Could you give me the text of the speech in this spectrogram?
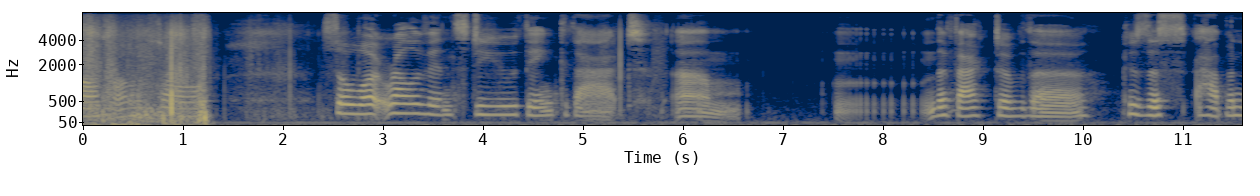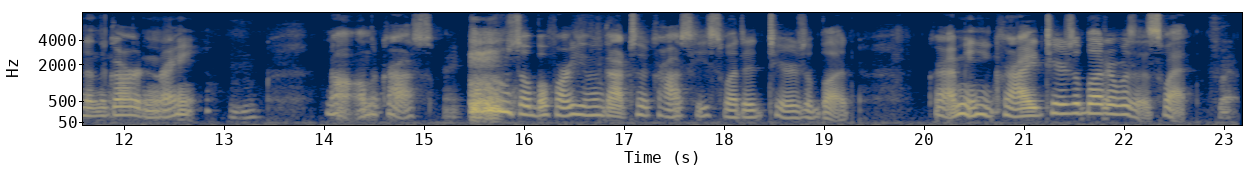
Awesome. So, so what relevance do you think that um, the fact of the because this happened in the garden, right? Mm-hmm. Not on the cross. Right. so before he even got to the cross, he sweated tears of blood. I mean, he cried tears of blood, or was it sweat? Sweat.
